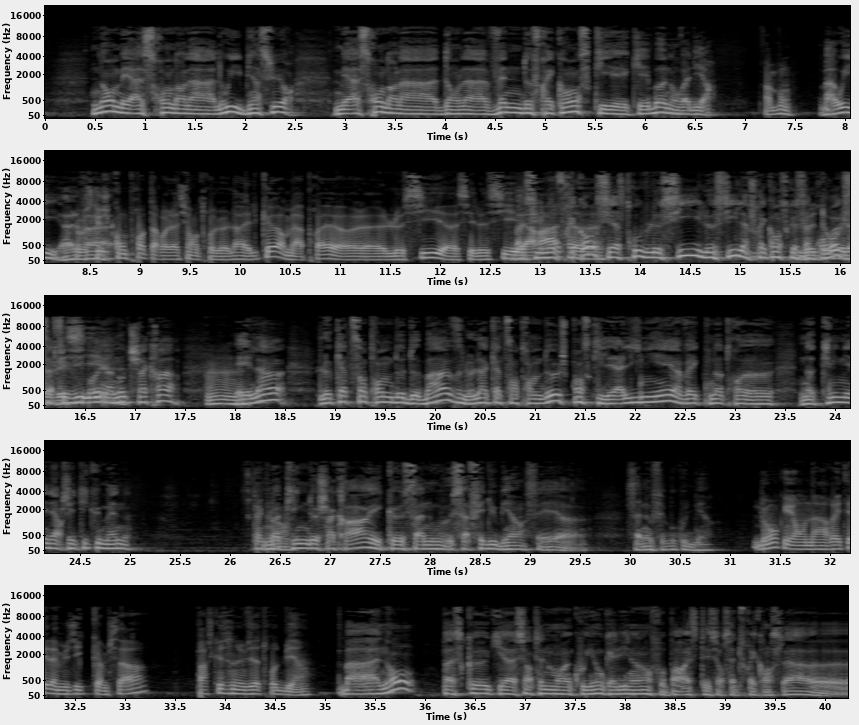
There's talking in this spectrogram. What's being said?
non, mais elles seront dans la, oui, bien sûr, mais elles seront dans la, dans la veine de fréquence qui est, qui est bonne, on va dire. Ah bon? Bah oui, elle Parce va- que je comprends ta relation entre le la et le cœur, mais après euh, le si, euh, c'est le si et Bah, la c'est une autre fréquence. euh, Si elle se trouve, le si, le si, la fréquence que ça Le provoque, ça fait vibrer un autre chakra. Hum. Et là, le 432 de base, le La 432, je pense qu'il est aligné avec notre euh, notre ligne énergétique humaine, notre ligne de chakra, et que ça nous ça fait du bien. C'est euh, ça nous fait beaucoup de bien. Donc, et on a arrêté la musique comme ça parce que ça nous faisait trop de bien. Bah non, parce que qu'il y a certainement un couillon qui a dit non non, faut pas rester sur cette fréquence-là. euh,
